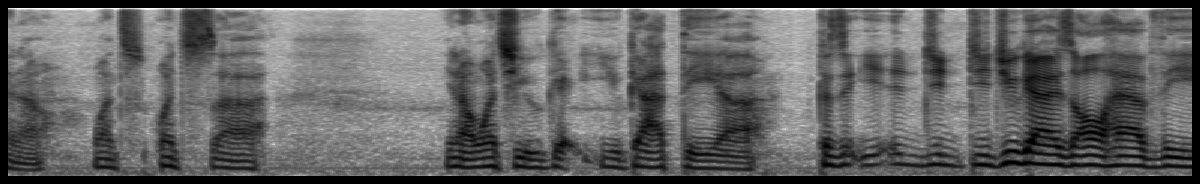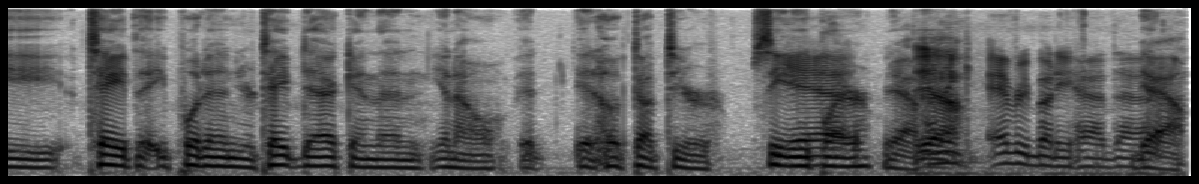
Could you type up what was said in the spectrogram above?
You know, once once uh, you know once you get you got the uh, because did, did you guys all have the tape that you put in your tape deck and then you know it it hooked up to your CD Yeah. player? Yeah. Yeah. I think everybody had that. Yeah.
